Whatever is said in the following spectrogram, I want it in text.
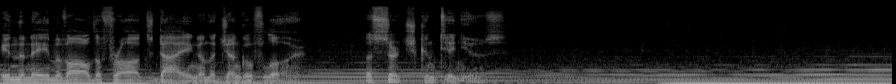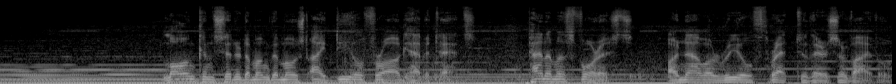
In the name of all the frogs dying on the jungle floor, the search continues. Long considered among the most ideal frog habitats, Panama's forests are now a real threat to their survival.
